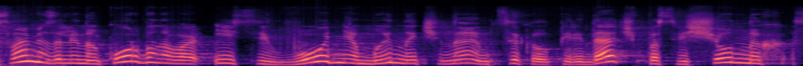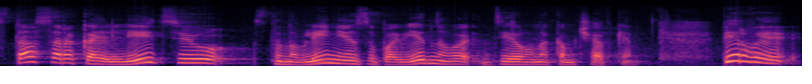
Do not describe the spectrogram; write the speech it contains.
с вами Залина Корбанова, и сегодня мы начинаем цикл передач, посвященных 140-летию становления заповедного дела на Камчатке. Первый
